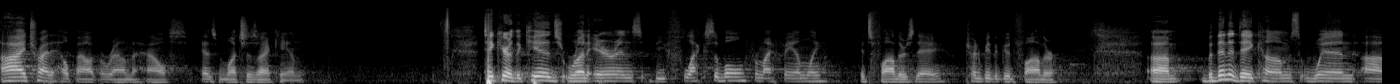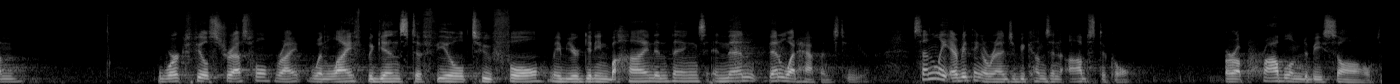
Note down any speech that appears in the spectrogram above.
I try to help out around the house as much as I can. Take care of the kids, run errands, be flexible for my family. It's Father's Day. Try to be the good father. Um, but then a day comes when um, work feels stressful, right? When life begins to feel too full, maybe you're getting behind in things, and then, then what happens to you? suddenly everything around you becomes an obstacle a problem to be solved.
